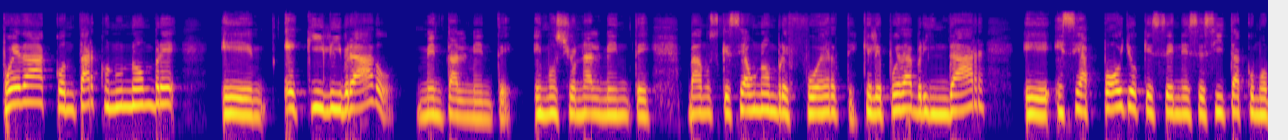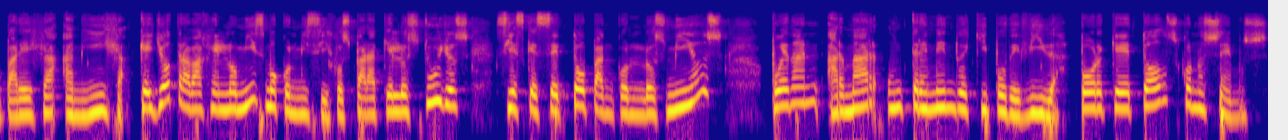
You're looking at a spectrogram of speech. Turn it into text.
pueda contar con un hombre eh, equilibrado mentalmente, emocionalmente, vamos, que sea un hombre fuerte, que le pueda brindar eh, ese apoyo que se necesita como pareja a mi hija, que yo trabaje en lo mismo con mis hijos para que los tuyos, si es que se topan con los míos, puedan armar un tremendo equipo de vida, porque todos conocemos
